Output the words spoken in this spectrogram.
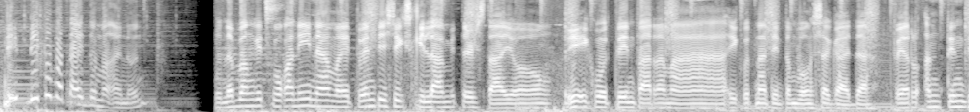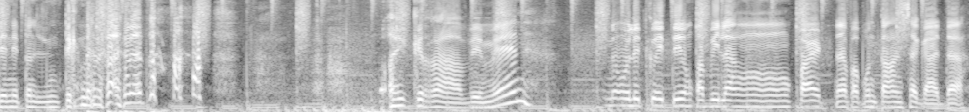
Di- Dito ba tayo dumaan nun? So nabanggit ko kanina may 26 kilometers tayong iikutin para maikot natin itong buong Sagada. Pero ang tindi nitong lintik na daan. Ay grabe men. Inuulit ko ito yung kabilang part na papunta kang Sagada.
